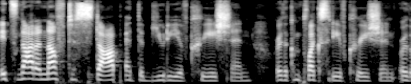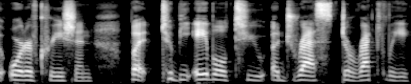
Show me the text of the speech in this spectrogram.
It's not enough to stop at the beauty of creation or the complexity of creation or the order of creation, but to be able to address directly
